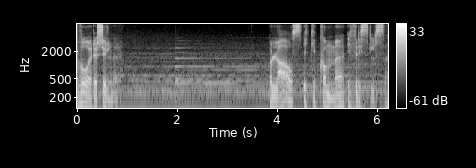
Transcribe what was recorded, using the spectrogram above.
våre skyldnere. Og la oss ikke komme i fristelse,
